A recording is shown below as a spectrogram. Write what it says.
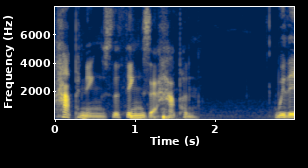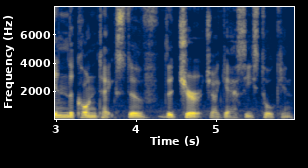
happenings, the things that happen within the context of the church, I guess he's talking.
